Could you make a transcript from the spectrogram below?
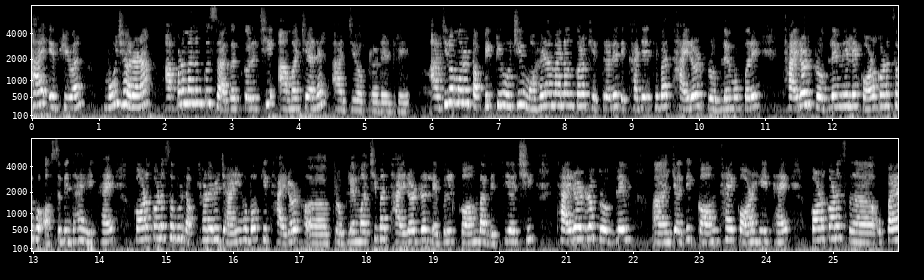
হাই এভ্রিওয়ান মু ঝরণা আপনার স্বাগত করুছি আমার চ্যানেল আজ অপলোডেড রে আজর মোর টপিকটি হচ্ছে মহিলা মানকর ক্ষেত্রে দেখা যাই থাইরয়েড প্রোবলেম উপরে থাইরয়েড প্রোবলেম হলে কোণ কোণ সব অসুবিধা হয়ে থাকে কোণ কোণ সব লক্ষণ জাঁ হব কি থাইরয়েড প্রোবলেম অছি বা থাইরয়েড লেভেল কম বা বেশি অছি থাইরয়েড প্রোবলেম যদি কম থাকে কোণ হয়ে থাকে কোণ কোণ উপায়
